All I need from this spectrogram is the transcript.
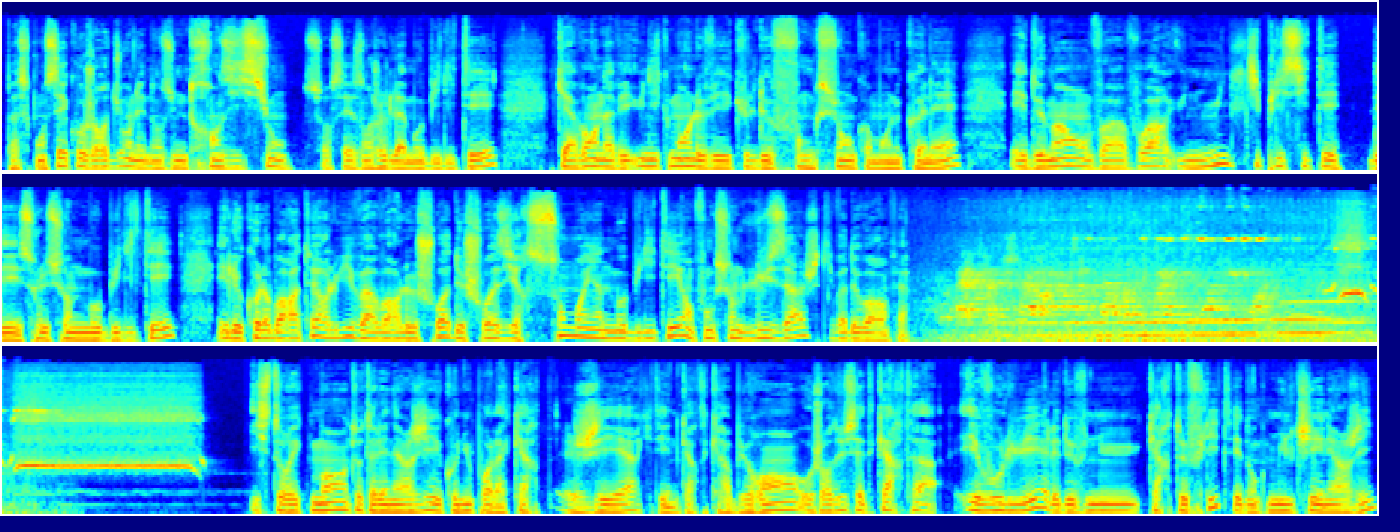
Parce qu'on sait qu'aujourd'hui, on est dans une transition sur ces enjeux de la mobilité, qu'avant, on avait uniquement le véhicule de fonction comme on le connaît, et demain, on va avoir une multiplicité des solutions de mobilité, et le collaborateur, lui, va avoir le choix de choisir son moyen de mobilité en fonction de l'usage qu'il va devoir en faire. Historiquement, Total Energy est connu pour la carte GR, qui était une carte carburant. Aujourd'hui, cette carte a évolué, elle est devenue carte fleet, et donc multi-énergie,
